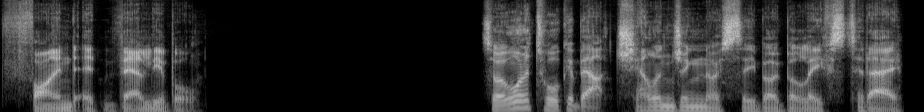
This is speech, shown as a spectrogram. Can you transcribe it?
find it valuable. So, I want to talk about challenging nocebo beliefs today.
